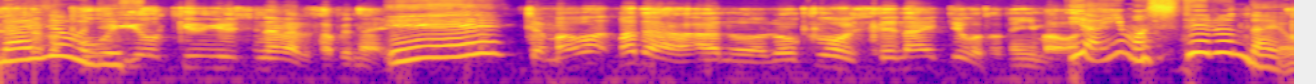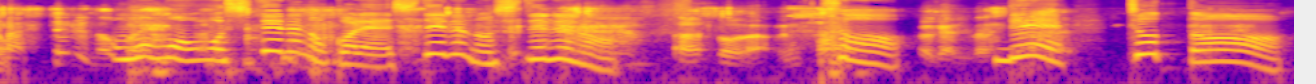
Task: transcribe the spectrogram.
大丈夫です給油しながら食べない。ええじゃあ、まわ、まだ、あの、録音してないっていうことね、今は。いや、今してるんだよ。あ、してるの？もう、もう、もうしてるの、これ。してるの、してるの。あ、そうなのね。そうわかりました。はいで、ちょっと、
